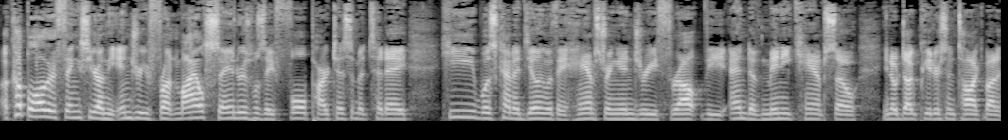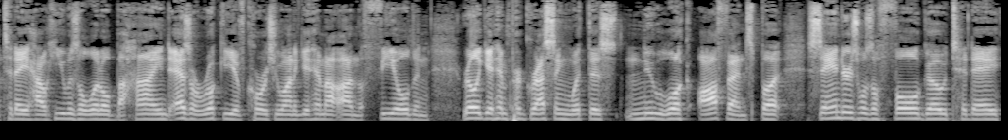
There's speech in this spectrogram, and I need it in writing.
A couple other things here on the injury front. Miles Sanders was a full participant today. He was kind of dealing with a hamstring injury throughout the end of mini camp. So, you know, Doug Pederson talked about it today, how he was a little behind. As a rookie, of course, you want to get him out on the field and really get him progressing with this new look offense. But Sanders was a full go today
